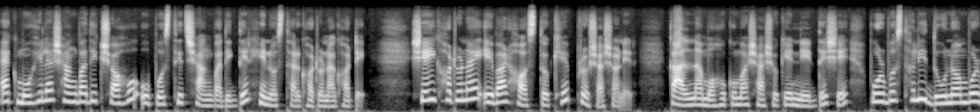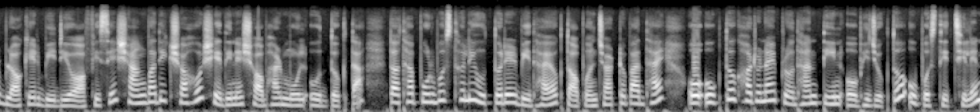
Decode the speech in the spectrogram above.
এক মহিলা সাংবাদিক সহ উপস্থিত সাংবাদিকদের হেনস্থার ঘটনা ঘটে। সেই ঘটনায় এবার হস্তক্ষেপ প্রশাসনের। কালনা মহকুমা শাসকের নির্দেশে পূর্বস্থলী দু নম্বর ব্লকের বিডিও অফিসে সাংবাদিক সহ সেদিনের সভার মূল উদ্যোক্তা তথা পূর্বস্থলী উত্তরের বিধায়ক তপন চট্টোপাধ্যায় ও উক্ত ঘটনায় প্রধান তিন অভিযুক্ত উপস্থিত ছিলেন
